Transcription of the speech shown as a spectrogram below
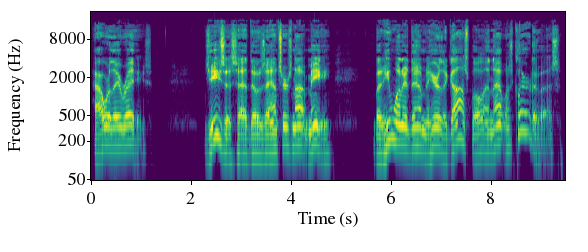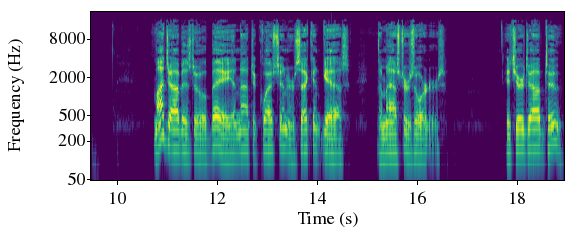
How were they raised? Jesus had those answers, not me. But he wanted them to hear the gospel, and that was clear to us. My job is to obey and not to question or second guess the master's orders. It's your job too.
